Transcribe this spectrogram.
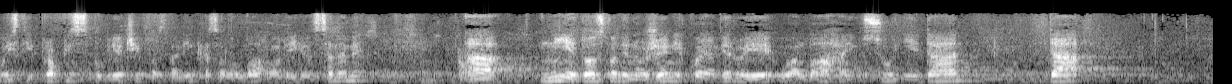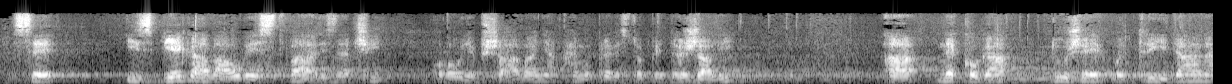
u isti propis zbog riječi poslanika sallallahu alaihi wa sallame, a nije dozvoljeno ženi koja vjeruje u Allaha i u sudnji dan da se izbjegava ove stvari, znači ova uljepšavanja, hajmo prevesti opet da žali, a nekoga duže od tri dana,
